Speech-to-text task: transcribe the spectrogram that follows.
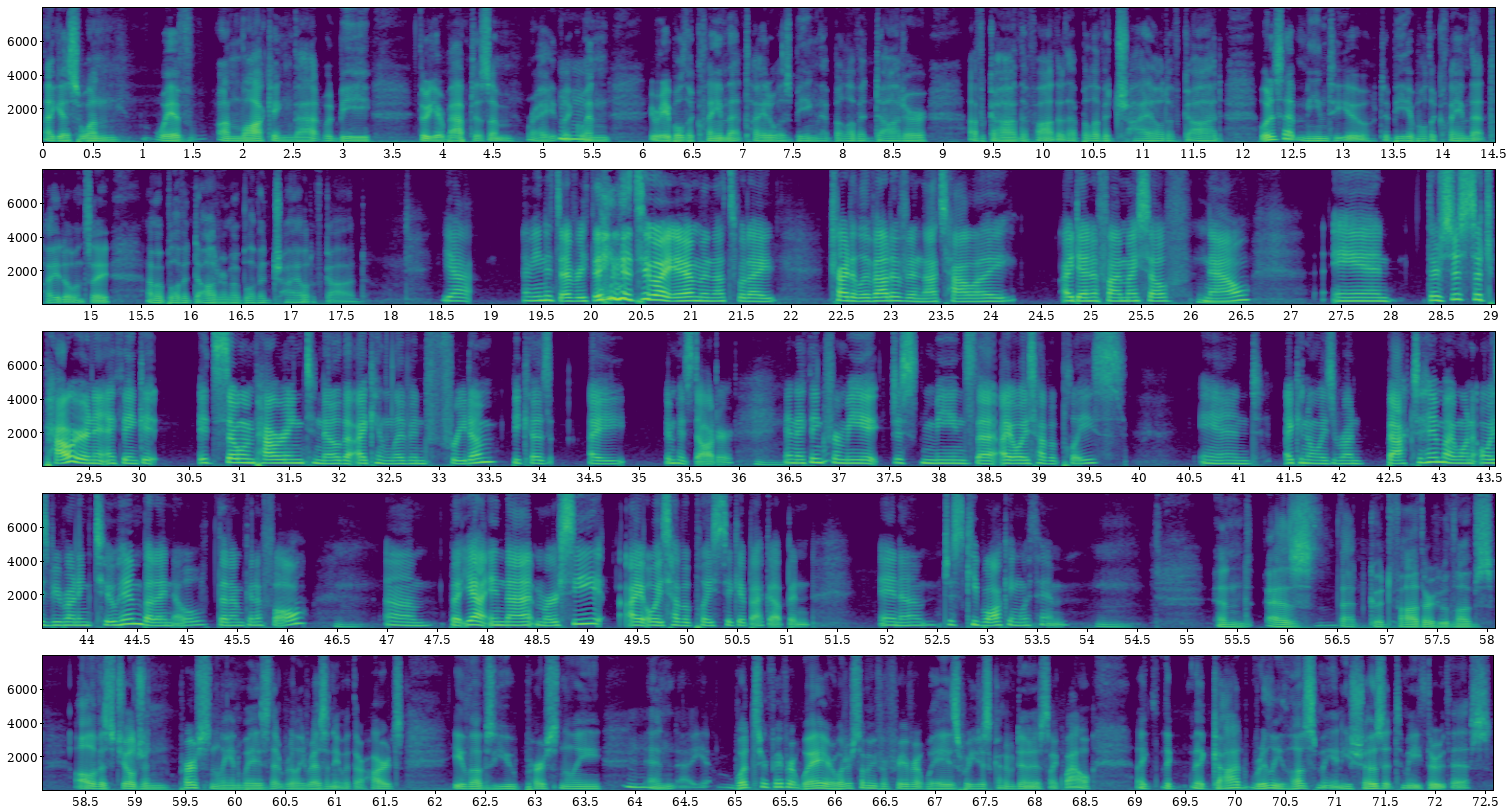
I guess one way of unlocking that would be through your baptism, right? Like Mhm. when you're able to claim that title as being that beloved daughter of God the Father, that beloved child of God. What does that mean to you to be able to claim that title and say, I'm a beloved daughter, I'm a beloved child of God? Yeah. I mean, it's everything. it's who I am, and that's what I try to live out of, and that's how I identify myself Mhm. now. And there's just such power in it. I think it it's so empowering to know that I can live in freedom because I am his daughter. Hmm. And I think for me, it just means that I always have a place and I can always run back to him. I want to always be running to him, but I know that I'm going to fall. Hmm. Um, but yeah, in that mercy, I always have a place to get back up and and um, just keep walking with him. Hmm. And as that good father who loves all of his children personally in ways that really resonate with their hearts, he loves you personally. Mhm. And uh, what's your favorite way, or what are some of your favorite ways where you just kind of notice, like, wow, like the, that God really loves me, and He shows it to me through this.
